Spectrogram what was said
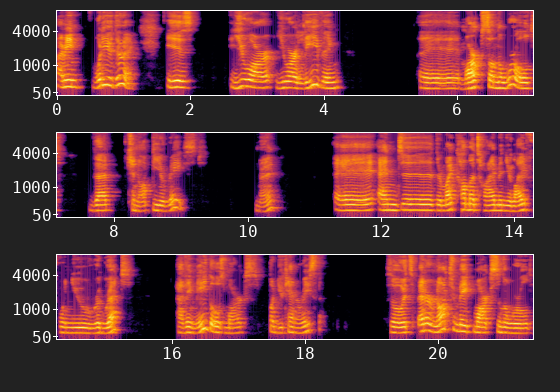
I mean, what are you doing? Is you are you are leaving uh, marks on the world that cannot be erased, right? Uh, and uh, there might come a time in your life when you regret having made those marks, but you can't erase them. So it's better not to make marks in the world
